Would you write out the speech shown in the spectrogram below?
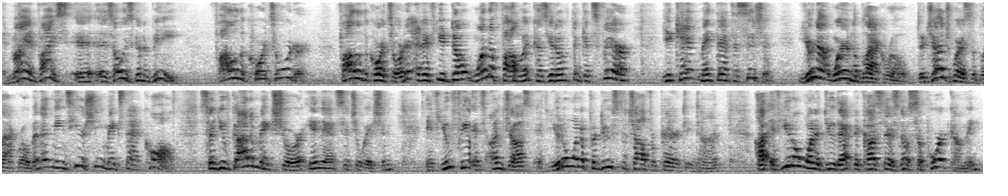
And my advice is always going to be follow the court's order follow the court's order, and if you don't want to follow it because you don't think it's fair, you can't make that decision. You're not wearing the black robe. The judge wears the black robe, and that means he or she makes that call. So you've got to make sure in that situation, if you feel it's unjust, if you don't want to produce the child for parenting time, uh, if you don't want to do that because there's no support coming,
